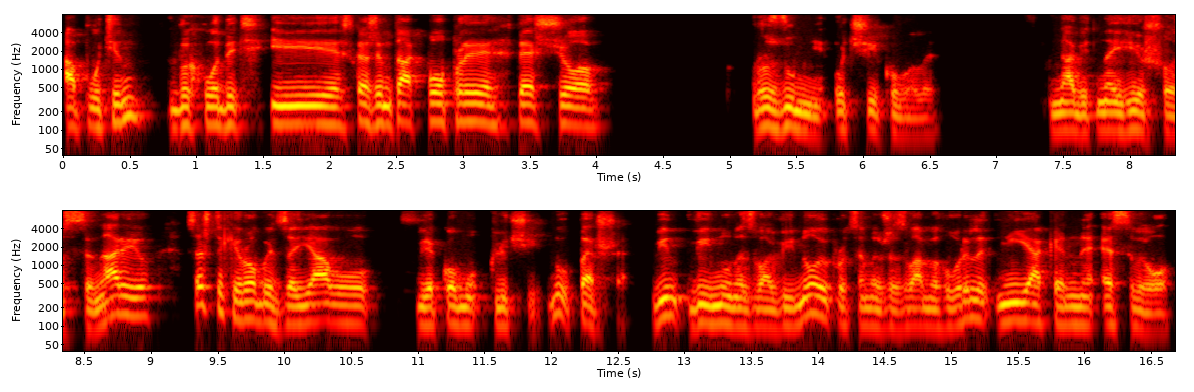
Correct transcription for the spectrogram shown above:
а Путін виходить і, скажімо так, попри те, що розумні очікували навіть найгіршого сценарію, все ж таки робить заяву в якому ключі. Ну, перше, він війну назвав війною. Про це ми вже з вами говорили. Ніяке не СВО.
